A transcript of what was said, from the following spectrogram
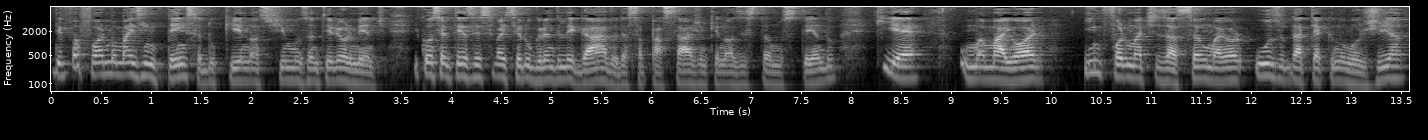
de uma forma mais intensa do que nós tínhamos anteriormente. E com certeza esse vai ser o grande legado dessa passagem que nós estamos tendo, que é uma maior informatização, maior uso da tecnologia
